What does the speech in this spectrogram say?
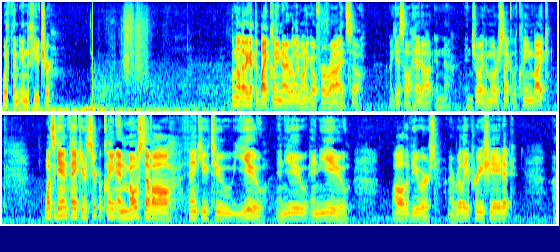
with them in the future. Well, now that I got the bike cleaned, I really want to go for a ride, so I guess I'll head out and uh, enjoy the motorcycle, the clean bike. Once again, thank you to Super Clean, and most of all, thank you to you, and you, and you, all the viewers. I really appreciate it. Um,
